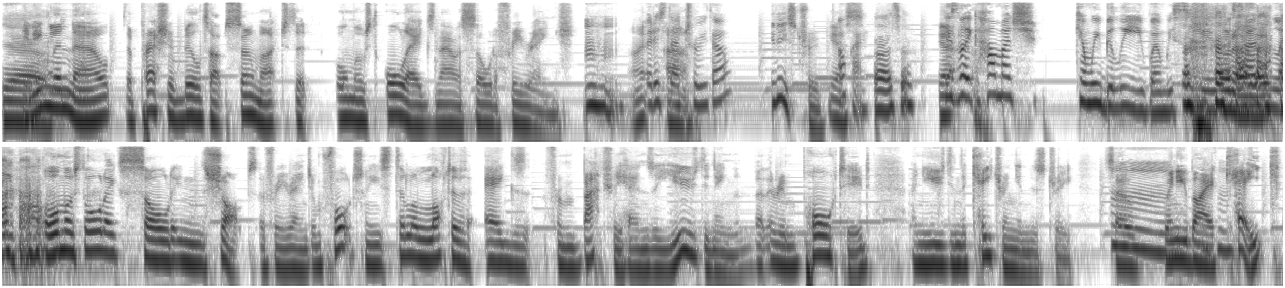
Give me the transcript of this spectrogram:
Yeah. In England now, the pressure built up so much that almost all eggs now are sold a free range. Mhm. right? But is that Uh, true though? It is true. Yes. Okay. Oh, so, Yeah. It's like how much can we believe when we see a certain label? Almost all eggs sold in shops are free range. Unfortunately, still a lot of eggs from battery hens are used in England, but they're imported and used in the catering industry. So when you buy a cake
